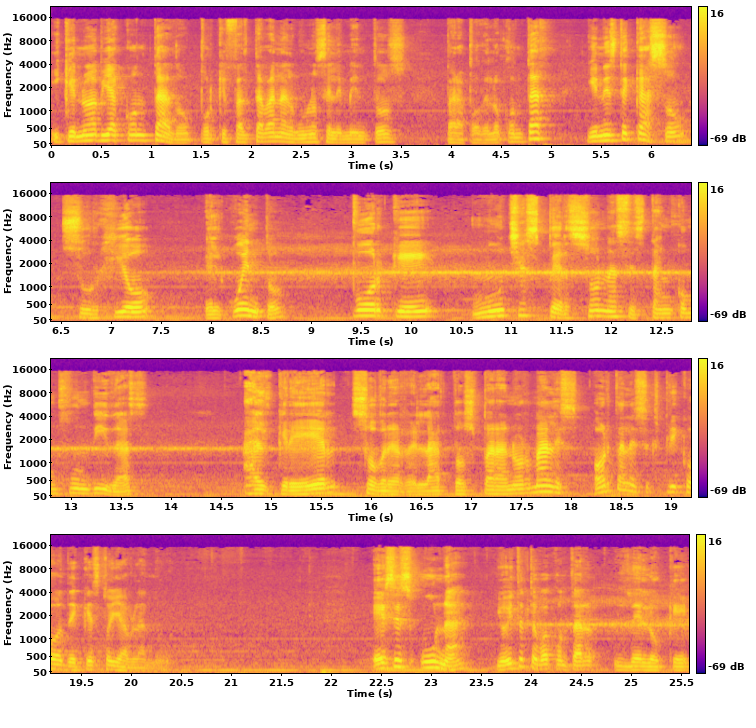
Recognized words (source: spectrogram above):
y que no había contado porque faltaban algunos elementos para poderlo contar. Y en este caso surgió el cuento porque muchas personas están confundidas al creer sobre relatos paranormales. Ahorita les explico de qué estoy hablando. Esa es una y ahorita te voy a contar de lo que,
